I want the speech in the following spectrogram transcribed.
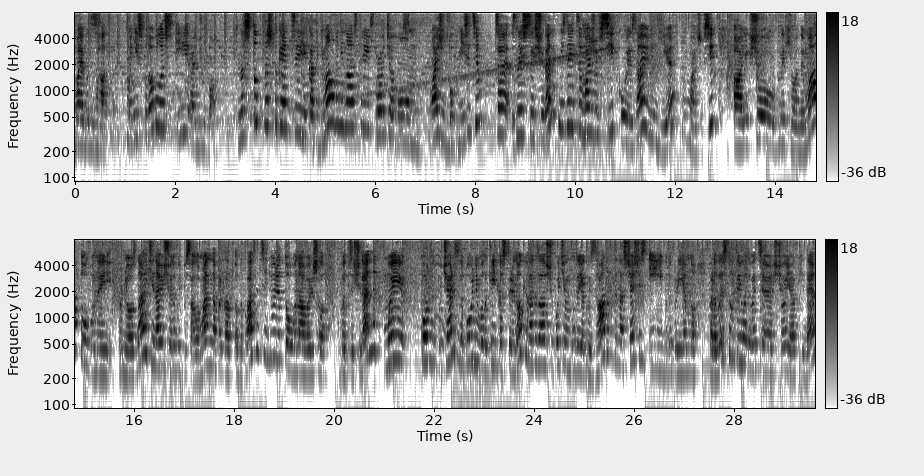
має бути загадка. Мені сподобалось і раджу вам. Наступна штукенція, яка піднімала мені настрій протягом майже двох місяців. Це знищився щоденник. Мені здається, майже всі, кого я знаю, він є. Ну, майже всіх. А якщо в них його нема, то вони про нього знають і навіть щось писали. У мене, наприклад, однокласниця Юля, то вона вирішила купити цей щоденник. Ми кожен по черзі заповнювали кілька сторінок, і вона казала, що потім буде якось згадувати нас ще щось, і їй буде приємно перелистувати його, дивитися, що як іде,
